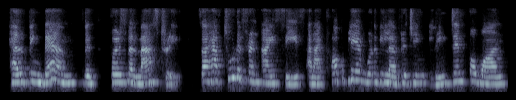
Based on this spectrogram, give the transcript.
helping them with personal mastery. So I have two different ICs, and I probably am going to be leveraging LinkedIn for one,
